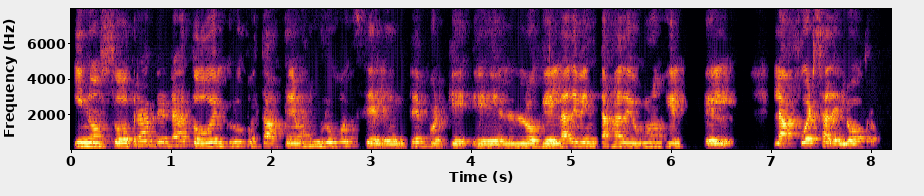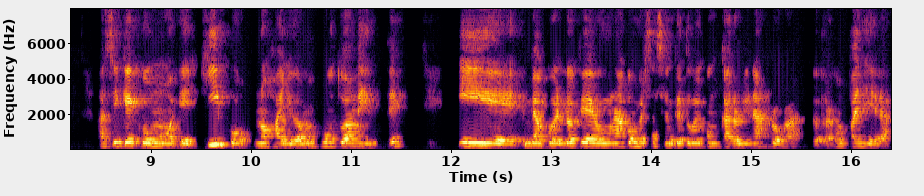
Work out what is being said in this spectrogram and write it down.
Y nosotras, ¿verdad? Todo el grupo, está, tenemos un grupo excelente porque eh, lo que es la desventaja de uno es la fuerza del otro. Así que como equipo nos ayudamos mutuamente y me acuerdo que una conversación que tuve con Carolina Roja, otra compañera,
